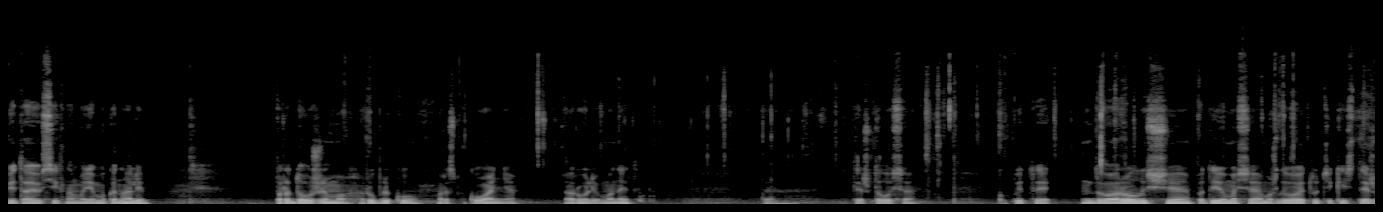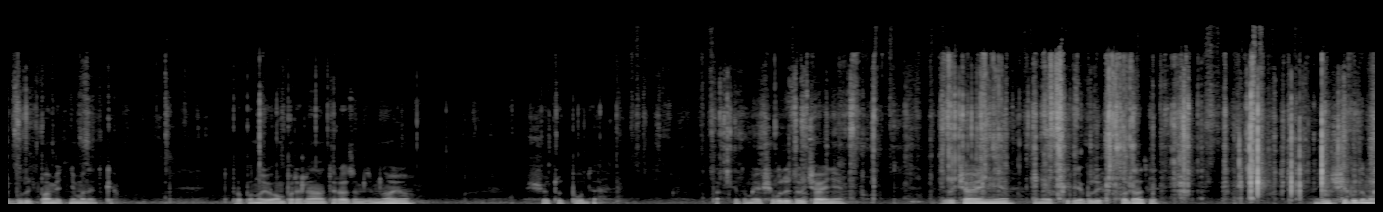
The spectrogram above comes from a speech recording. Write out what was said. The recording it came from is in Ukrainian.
Вітаю всіх на моєму каналі. Продовжуємо рубрику розпакування ролів монет. Е, Теж вдалося купити два роли ще. Подивимося, можливо, тут якісь теж будуть пам'ятні монетки. Пропоную вам переглянути разом зі мною, що тут буде. Так, я думаю, якщо будуть звичайні звичайні монетки, я буду їх відкладати. Інші будемо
